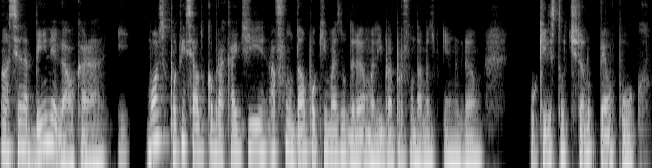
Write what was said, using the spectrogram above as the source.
uma cena bem legal, cara. E mostra o potencial do Cobra Kai de afundar um pouquinho mais no drama ali, para aprofundar mais um pouquinho no drama. O que eles estão tirando o pé um pouco.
